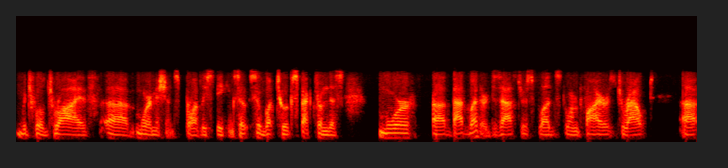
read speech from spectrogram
which will drive uh, more emissions, broadly speaking. So, so what to expect from this? More uh, bad weather, disasters, floods, storm fires, drought. Uh,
